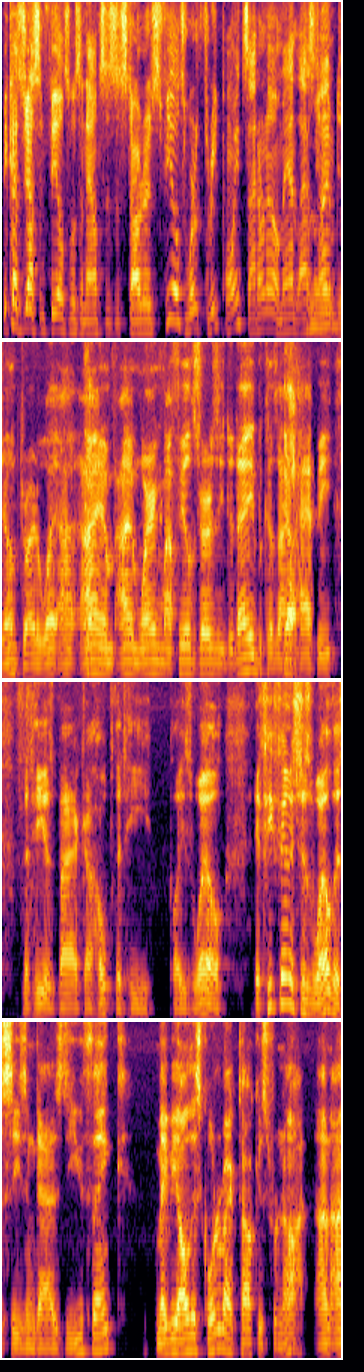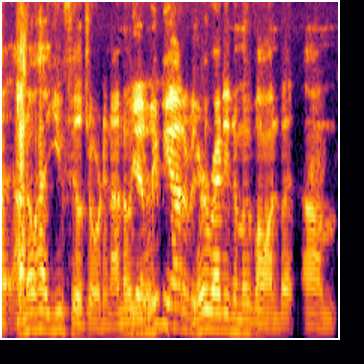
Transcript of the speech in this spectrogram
because Justin Fields was announced as a starter. Is Fields worth three points? I don't know, man. I Last mean, time. jumped right away. I, I am I am wearing my Fields jersey today because I'm Yeah. happy that he is back. I hope that he plays well. If he finishes well this season, guys, do you think maybe all this quarterback talk is for naught? I, I, I know how you feel, Jordan. I know yeah, you're leave me out of it. you're ready to move on, but um,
